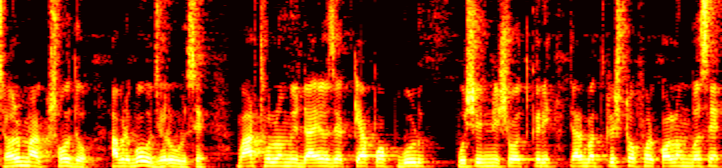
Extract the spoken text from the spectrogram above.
જળમાર્ગ શોધો. આપણે બહુ જરૂર છે. બાર્થોલોમી ડાયોઝે કેપ ઓફ ગુડ પુશિનની શોધ કરી. ત્યારબાદ ક્રિસ્ટોફર કોલમ્બસે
